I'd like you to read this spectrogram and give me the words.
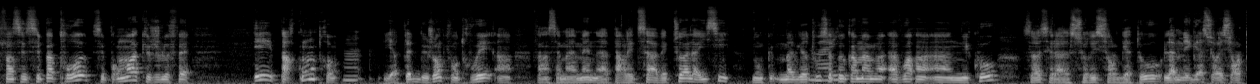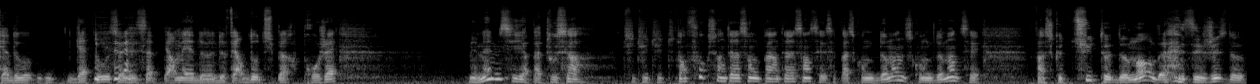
Enfin, c'est pas pour eux, c'est pour moi que je le fais. Et par contre, mm. il y a peut-être des gens qui vont trouver un. Enfin, ça m'amène à parler de ça avec toi là ici. Donc malgré tout, ça peut quand même avoir un, écho. Ça, c'est la cerise sur le gâteau, la méga cerise sur le cadeau, gâteau. ça, te permet de, faire d'autres super projets. Mais même s'il n'y a pas tout ça, tu t'en tu, tu, t'en fous que ce soit intéressant ou pas intéressant, c'est pas ce qu'on te demande. Ce qu'on te demande, c'est. Enfin, ce que tu te demandes, c'est juste de,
